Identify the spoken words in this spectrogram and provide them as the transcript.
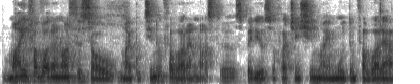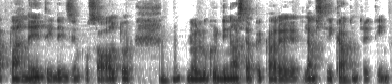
mai în favoarea noastră sau mai puțin în favoarea noastră, sper eu să o facem și mai mult în favoarea planetei, de exemplu, sau altor uh-huh. lucruri din astea pe care le-am stricat între timp.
